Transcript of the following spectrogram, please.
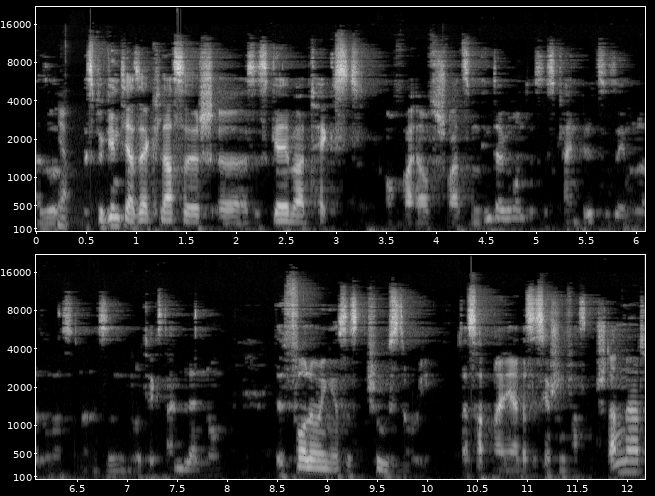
Also, ja. es beginnt ja sehr klassisch, äh, es ist gelber Text auf schwarzem Hintergrund, es ist kein Bild zu sehen oder sowas, sondern es sind nur Texteinblendungen. The following is a true story. Das hat man ja, das ist ja schon fast ein Standard.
